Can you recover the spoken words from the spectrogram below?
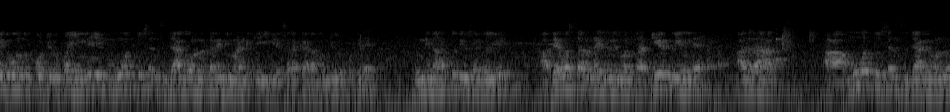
ಐದು ಒಂದು ಕೋಟಿ ರೂಪಾಯಿಯಲ್ಲಿ ಮೂವತ್ತು ಸೆನ್ಸ್ ಜಾಗವನ್ನು ಖರೀದಿ ಮಾಡಲಿಕ್ಕೆ ಈಗಲೇ ಸರ್ಕಾರ ಮಂಜೂರು ಕೊಟ್ಟಿದೆ. ಮುಂದಿನ ಹತ್ತು ದಿವಸಗಳಲ್ಲಿ ಆ ದೇವಸ್ಥಾನದ ಎದುರಿರುವಂಥ ಥಿಯೇಟ್ರ್ ಏನಿದೆ, ಅದರ ಆ ಮೂವತ್ತು ಸೆನ್ಸ್ ಜಾಗವನ್ನು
